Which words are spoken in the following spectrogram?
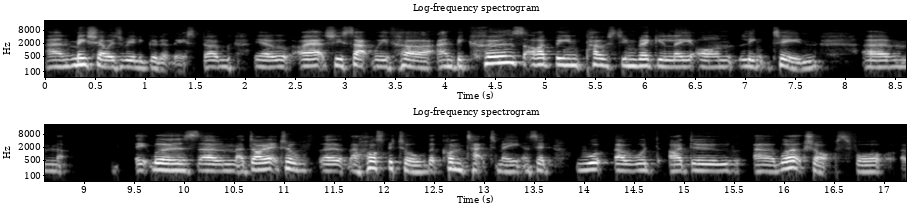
And Michelle is really good at this. Um, you know, I actually sat with her, and because I'd been posting regularly on LinkedIn, um, it was um, a director of uh, a hospital that contacted me and said, uh, would I do uh, workshops for uh,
